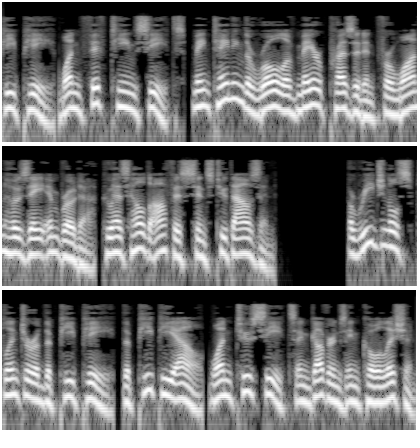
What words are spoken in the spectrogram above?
(PP) won 15 seats, maintaining the role of mayor-president for Juan José Imbroda, who has held office since 2000. A regional splinter of the PP, the PPL, won two seats and governs in coalition.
